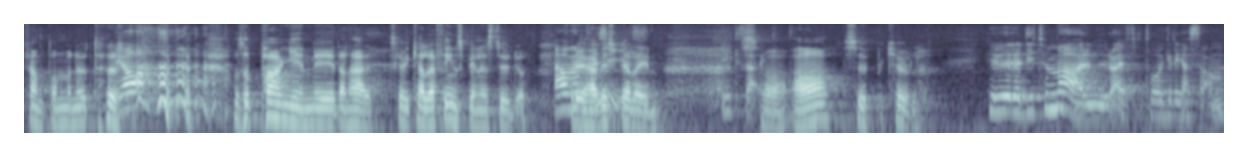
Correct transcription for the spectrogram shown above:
15 minuter. Ja. och så pang in i den här, ska vi kalla det för inspelningsstudio. Ja, men det är här precis. vi spelar in. Exakt. Så, ja, superkul. Hur är ditt humör nu då efter tågresan?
